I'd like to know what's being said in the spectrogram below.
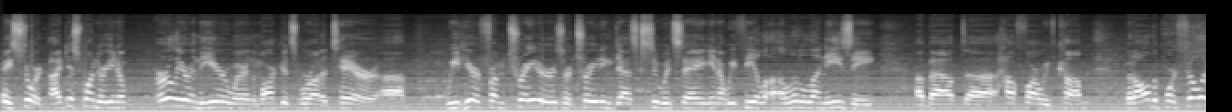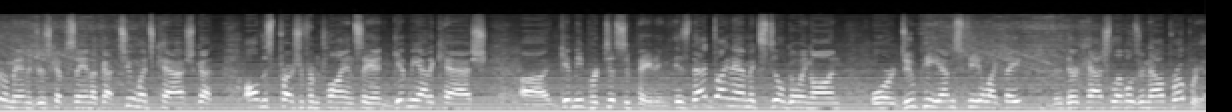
Hey, Stuart, I just wonder, you know, earlier in the year when the markets were on a tear, uh, we'd hear from traders or trading desks who would say, you know, we feel a little uneasy about uh, how far we've come. But all the portfolio managers kept saying, I've got too much cash, got all this pressure from clients saying, get me out of cash, uh, get me participating. Is that dynamic still going on, or do PMs feel like they their cash levels are now appropriate?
